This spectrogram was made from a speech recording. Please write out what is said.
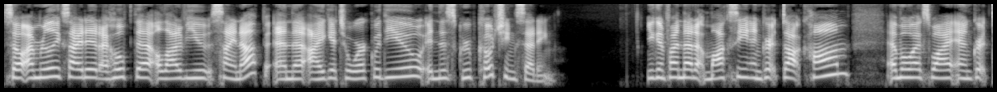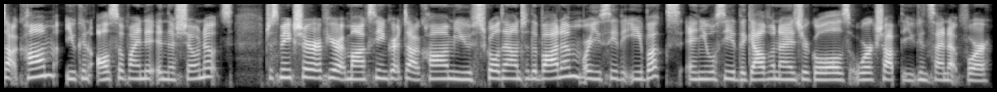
So I'm really excited. I hope that a lot of you sign up and that I get to work with you in this group coaching setting. You can find that at moxyandgrit.com, M O X Y and grit.com. You can also find it in the show notes. Just make sure if you're at moxyandgrit.com, you scroll down to the bottom where you see the ebooks and you will see the Galvanize Your Goals workshop that you can sign up for.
